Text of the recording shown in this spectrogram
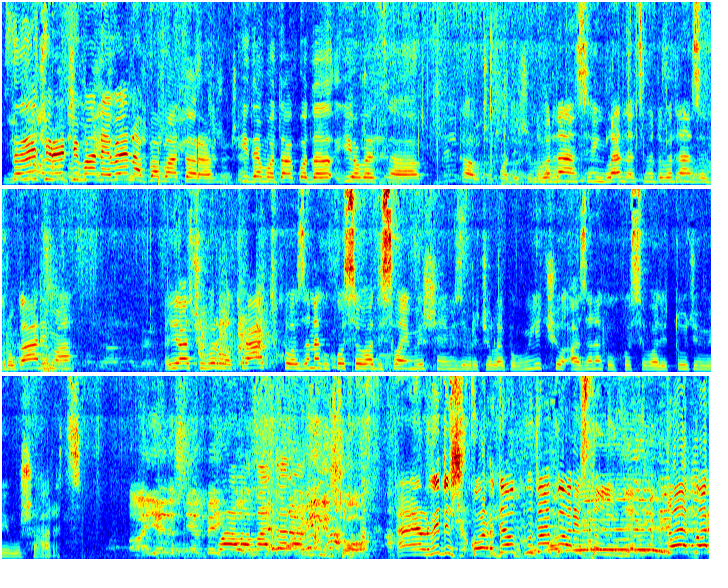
sljedeći reč ima Nevena pa Matora. Idemo tako da i ove sa kauča podižemo. Dobar dan svim gledalcima, dobar dan za drugarima. Ja ću vrlo kratko, za nekog ko se vodi svojim mišljenjem izabrat ću lepog Miću, a za nekog ko se vodi tuđim mi mušarac. A jedeš njen bake Hvala, Matora. Vidiš ovo? A jel vidiš, to, to je koristoljublje. To je koristoljublje.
